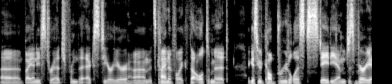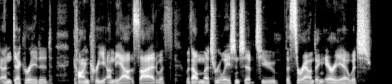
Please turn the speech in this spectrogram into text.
uh, by any stretch from the exterior. Um, it's kind of like the ultimate I guess you would call brutalist stadium, just very undecorated concrete on the outside with without much relationship to the surrounding area, which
